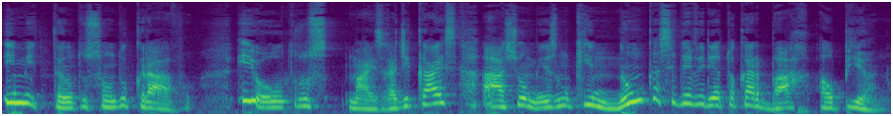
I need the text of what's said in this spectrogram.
imitando o som do cravo. E outros, mais radicais, acham mesmo que nunca se deveria tocar Bach ao piano.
